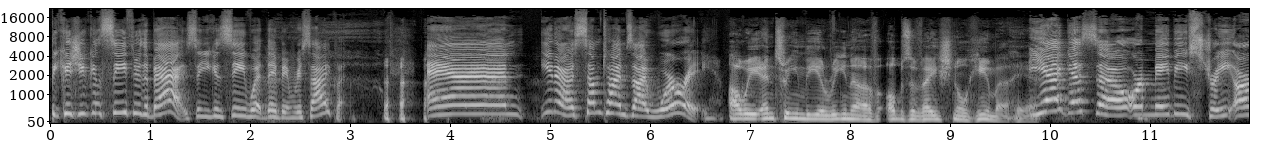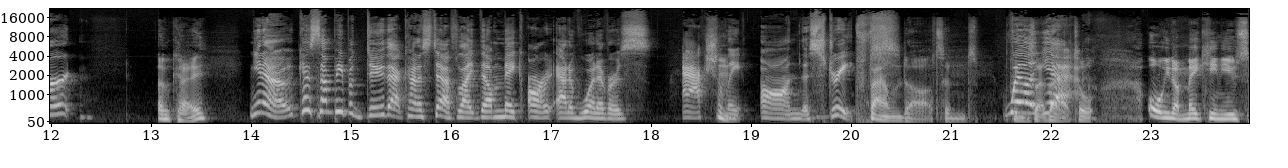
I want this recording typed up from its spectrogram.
Because you can see through the bags, so you can see what they've been recycling. and, you know, sometimes I worry. Are we entering the arena of observational humor here? Yeah, I guess so. Or maybe street art. Okay. You know, because some people do that kind of stuff. Like they'll make art out of whatever's actually hmm. on the street. Found art and Well, like yeah. that. Or, or, you know, making use,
